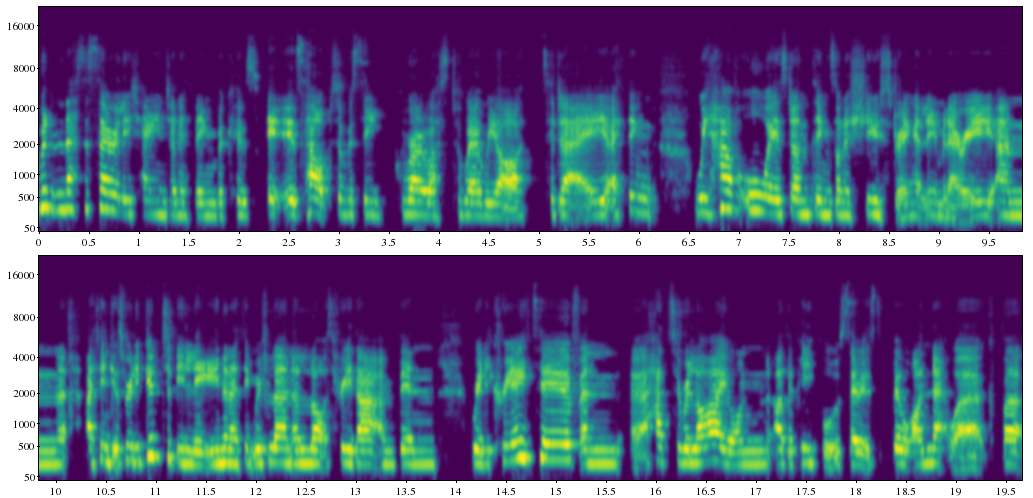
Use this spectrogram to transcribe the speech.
wouldn't necessarily change anything because it, it's helped obviously grow us to where we are today. I think we have always done things on a shoestring at Luminary, and I think it's really good to be lean. And I think we've learned a lot through that and been really creative and uh, had to rely on other people. So it's built our network, but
